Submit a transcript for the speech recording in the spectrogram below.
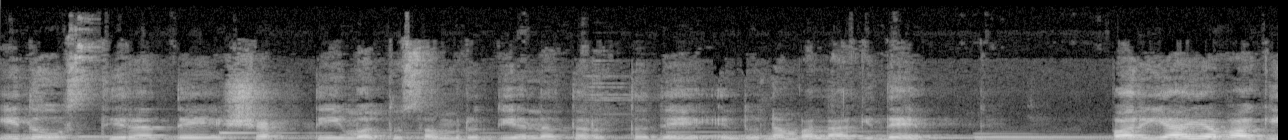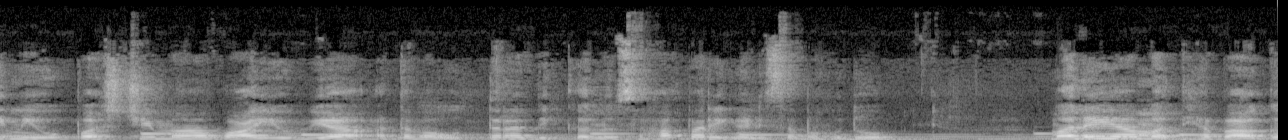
ಇದು ಸ್ಥಿರತೆ, ಶಕ್ತಿ ಮತ್ತು ಸಮೃದ್ಧಿಯನ್ನು ತರುತ್ತದೆ ಎಂದು ನಂಬಲಾಗಿದೆ. ಪರ್ಯಾಯವಾಗಿ ನೀವು ಪಶ್ಚಿಮ, ವಾಯುವ್ಯ ಅಥವಾ ಉತ್ತರ ದಿಕ್ಕನ್ನು ಸಹ ಪರಿಗಣಿಸಬಹುದು. ಮನೆಯ ಮಧ್ಯಭಾಗ,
